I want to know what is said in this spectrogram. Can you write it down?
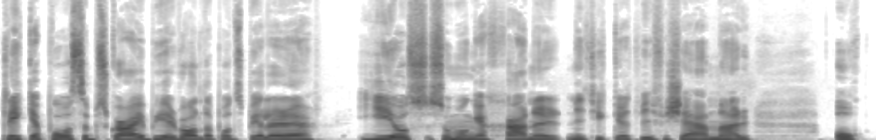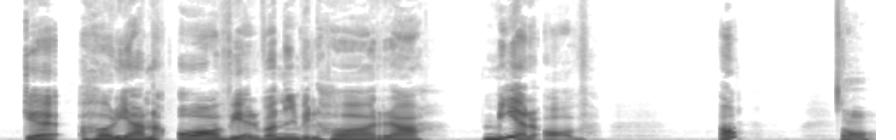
klicka på subscribe i er valda poddspelare. Ge oss så många stjärnor ni tycker att vi förtjänar. Och eh, hör gärna av er vad ni vill höra mer av. Ja, Ja.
